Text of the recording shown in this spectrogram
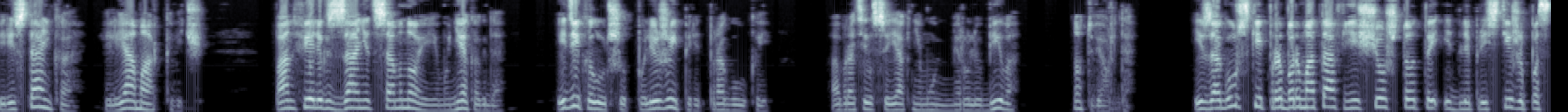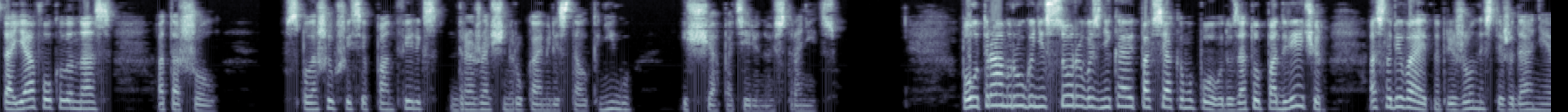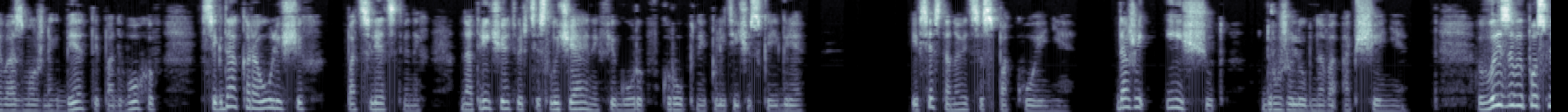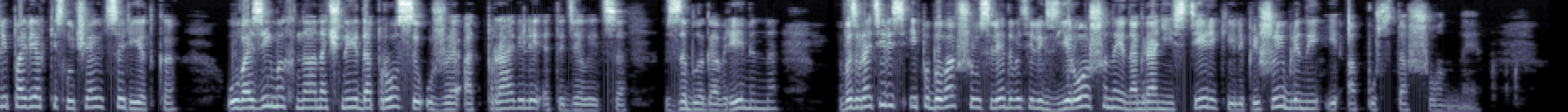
Перестань-ка, Илья Маркович. Пан Феликс занят со мной, ему некогда. Иди-ка лучше полежи перед прогулкой. Обратился я к нему миролюбиво, но твердо. И Загурский, пробормотав еще что-то и для престижа, постояв около нас, отошел. Всполошившийся пан Феликс дрожащими руками листал книгу, ища потерянную страницу. По утрам ругани ссоры возникают по всякому поводу, зато под вечер ослабевает напряженность ожидания возможных бед и подвохов, всегда караулищих подследственных на три четверти случайных фигурок в крупной политической игре. И все становятся спокойнее, даже ищут дружелюбного общения. Вызовы после поверки случаются редко. Увозимых на ночные допросы уже отправили, это делается заблаговременно. Возвратились и побывавшие у следователей взъерошенные, на грани истерики или пришибленные и опустошенные.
